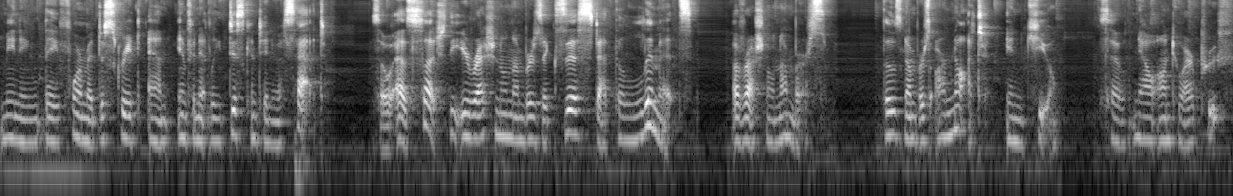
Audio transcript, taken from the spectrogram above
meaning they form a discrete and infinitely discontinuous set. So, as such, the irrational numbers exist at the limits of rational numbers. Those numbers are not in Q. So, now on to our proof.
